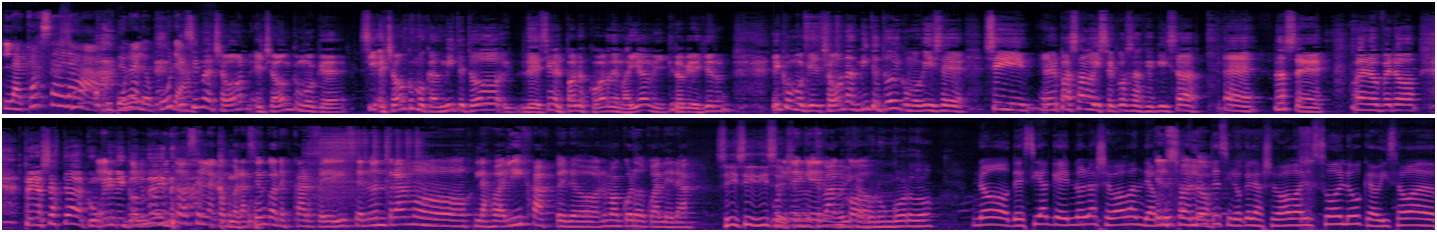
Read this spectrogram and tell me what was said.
La casa era una literal. locura. Encima el chabón, el chabón como que. Sí, el chabón como que admite todo. Le decían el Pablo Escobar de Miami, creo que dijeron. Es como que el chabón admite todo y como que dice, sí, en el pasado hice cosas que quizá Eh, no sé. Bueno, pero, pero ya está, cumplí En, mi en un condena. momento hacen la comparación con Scarface. Dice, no entramos las valijas, pero no me acuerdo cuál era. Sí, sí, dice, Uy, yo de no que banco. con un gordo. No, decía que no la llevaban de a Él mucha solo. gente, sino que la llevaba él solo, que avisaba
